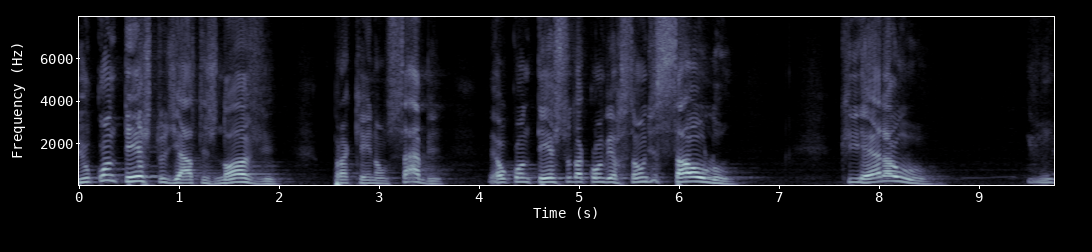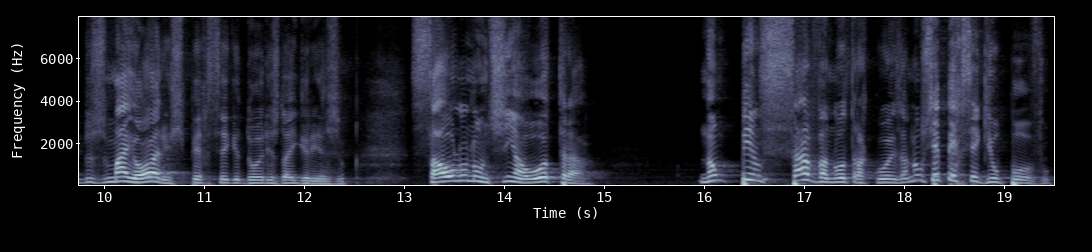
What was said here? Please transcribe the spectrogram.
E o contexto de Atos 9, para quem não sabe, é o contexto da conversão de Saulo, que era o, um dos maiores perseguidores da igreja. Saulo não tinha outra, não pensava noutra coisa, a não ser perseguir o povo,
